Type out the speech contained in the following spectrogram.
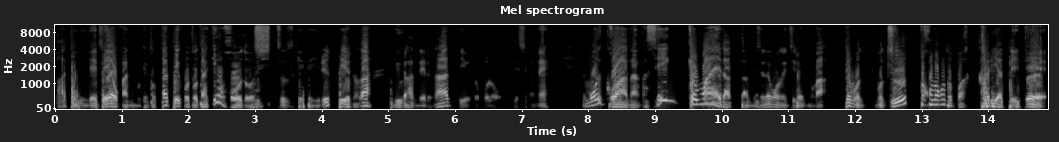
パーティーに出てお金を受け取ったっていうことだけを報道し続けているっていうのが歪んでるなっていうところですよね。もう一個はなんか選挙前だったんですよね、この一連のが。でも、もうずっとこのことばっかりやっていて、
